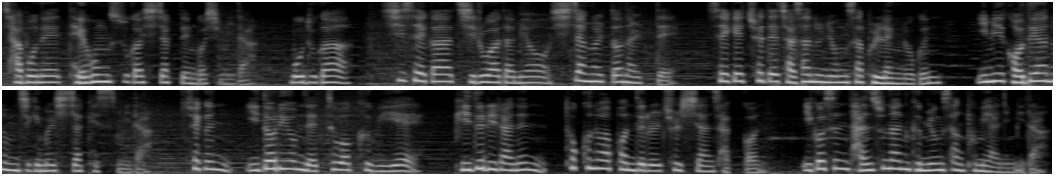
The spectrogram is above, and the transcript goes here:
자본의 대홍수가 시작된 것입니다. 모두가 시세가 지루하다며 시장을 떠날 때 세계 최대 자산운용사 블랙록은 이미 거대한 움직임을 시작했습니다. 최근 이더리움 네트워크 위에 비들이라는 토큰화 펀드를 출시한 사건. 이것은 단순한 금융 상품이 아닙니다.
